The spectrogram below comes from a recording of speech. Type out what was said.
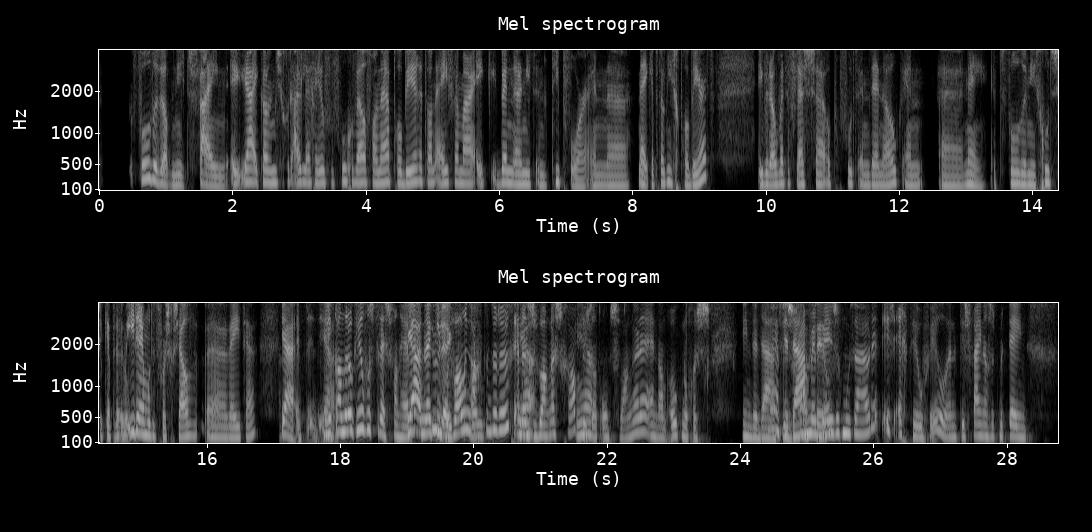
voelde dat niet fijn. Ik, ja, ik kan het niet zo goed uitleggen. Heel veel vroegen wel van, nou, probeer het dan even. Maar ik, ik ben er niet een type voor. En uh, nee, ik heb het ook niet geprobeerd. Ik ben ook met de fles opgevoed en Den ook. En uh, nee, het voelde niet goed. Dus ik heb het, iedereen moet het voor zichzelf uh, weten. Ja, het, ja, je kan er ook heel veel stress van hebben. Ja, en dan heb je bevalling want, achter de rug en ja. een zwangerschap. Dus dat ontzwangeren. En dan ook nog eens inderdaad je daarmee bezig moeten houden. Het is echt heel veel. En het is fijn als het meteen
